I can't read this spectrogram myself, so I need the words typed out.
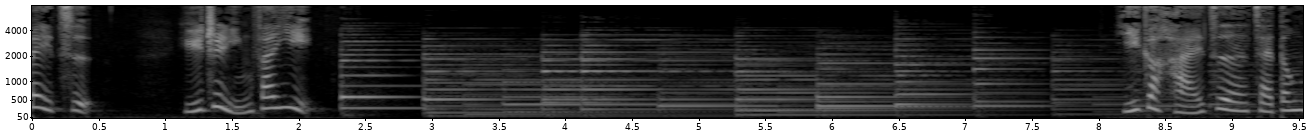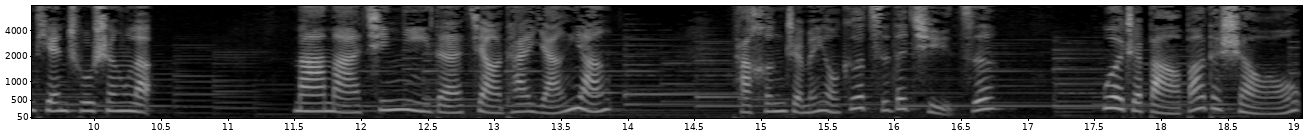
贝茨，于志莹翻译。一个孩子在冬天出生了，妈妈亲昵的叫他洋洋。他哼着没有歌词的曲子，握着宝宝的手。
